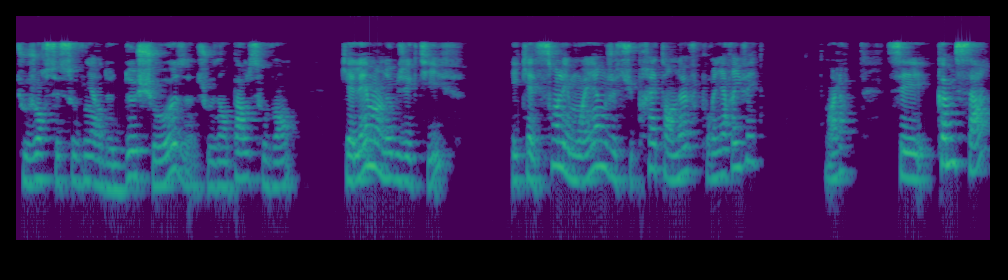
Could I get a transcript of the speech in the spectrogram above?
Toujours se souvenir de deux choses, je vous en parle souvent. Quel est mon objectif et quels sont les moyens que je suis prête en œuvre pour y arriver. Voilà. C'est comme ça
